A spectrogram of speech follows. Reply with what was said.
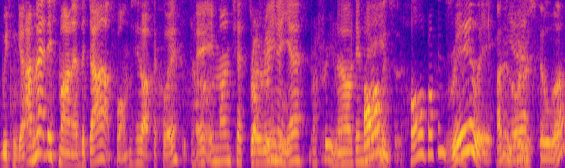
we can get. I this. met this man at the darts once. If that's a clue. The In- In darts? Manchester Brad Arena, Friedel? yeah. Brad Friedel? No, didn't Paul he? Robinson? Paul Robinson. Really? I didn't know Yeah. he was still there.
